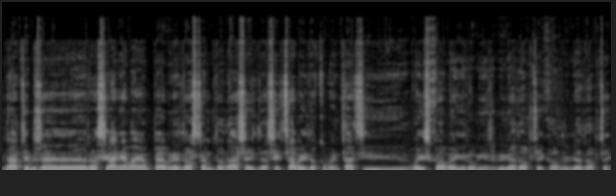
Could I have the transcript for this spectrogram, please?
na tym, że Rosjanie mają pełny dostęp do naszej, do naszej całej dokumentacji wojskowej, również wywiadowczej, kontrwywiadowczej.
